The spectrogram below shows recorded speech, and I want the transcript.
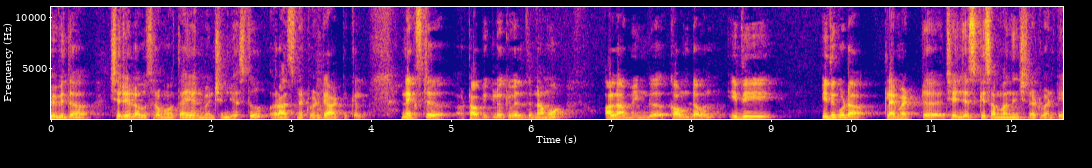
వివిధ చర్యలు అవసరం అవుతాయి అని మెన్షన్ చేస్తూ రాసినటువంటి ఆర్టికల్. నెక్స్ట్ టాపిక్లోకి వెళ్తున్నాము. అలామింగ్ కౌంట్ డౌన్ ఇది ఇది కూడా క్లైమేట్ చేంజెస్కి సంబంధించినటువంటి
